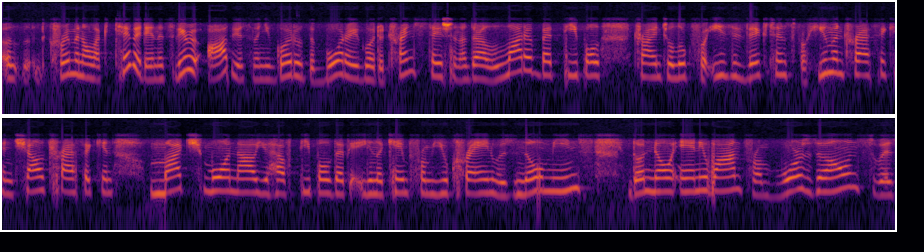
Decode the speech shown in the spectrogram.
uh, criminal activity, and it's very obvious when you go to the border, you go to train station, and there are a lot of bad people trying to look for easy victims for human trafficking, child trafficking. Much more now, you have people that you know came from Ukraine with no means, don't know anyone, from war zones with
